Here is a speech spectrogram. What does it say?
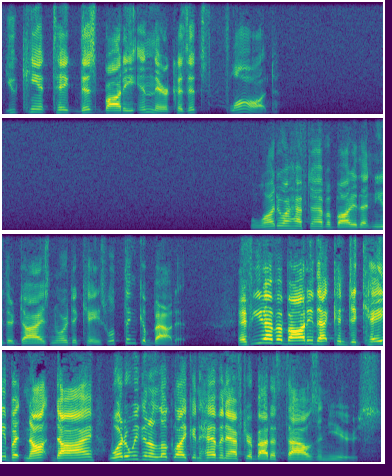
You can't take this body in there because it's flawed. Well, why do I have to have a body that neither dies nor decays? Well, think about it. If you have a body that can decay but not die, what are we going to look like in heaven after about a thousand years?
